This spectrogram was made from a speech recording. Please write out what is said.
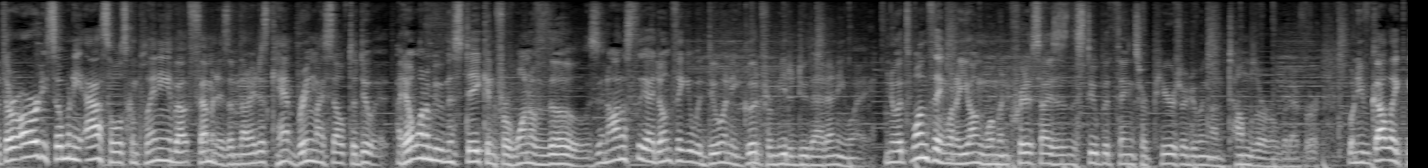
but there are already so many assholes complaining about feminism that I just can't bring myself to do it. I don't want to be mistaken for one of those, and honestly I don't think it would do any good for me to do that anyway. You know, it's one thing when a young woman criticizes the stupid things her peers are doing on Tumblr or whatever, when you've got like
